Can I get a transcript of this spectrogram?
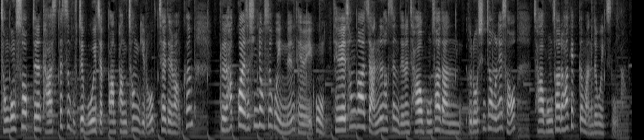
전공 수업들은 다 스테슨 국제 모의 재판 방청기로 개최될 만큼 그 학과에서 신경 쓰고 있는 대회이고 대회에 참가하지 않는 학생들은 자원봉사단으로 신청을 해서 자원봉사를 하게끔 만들고 있습니다.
